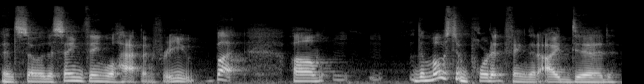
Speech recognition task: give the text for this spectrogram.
And so the same thing will happen for you. But um, the most important thing that I did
